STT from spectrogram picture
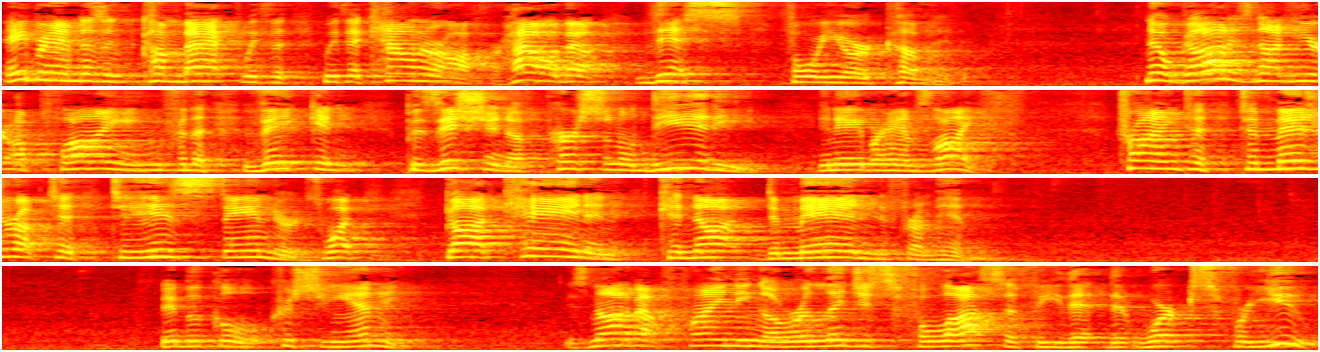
Abraham doesn't come back with a, with a counteroffer. How about this for your covenant? No, God is not here applying for the vacant position of personal deity in Abraham's life, trying to, to measure up to, to his standards, what God can and cannot demand from him. Biblical Christianity is not about finding a religious philosophy that, that works for you.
